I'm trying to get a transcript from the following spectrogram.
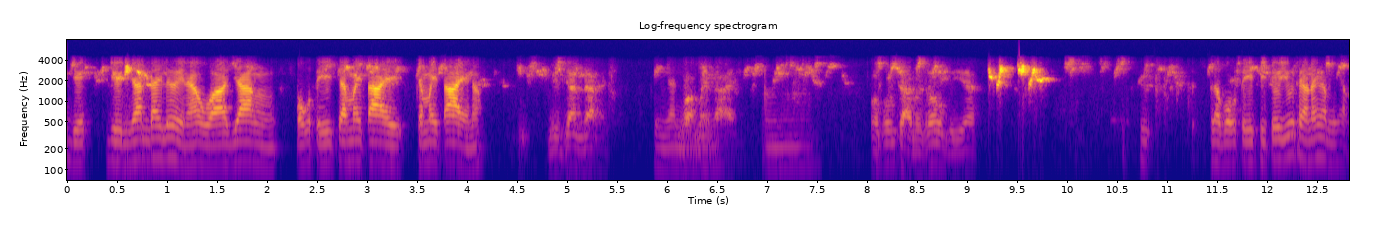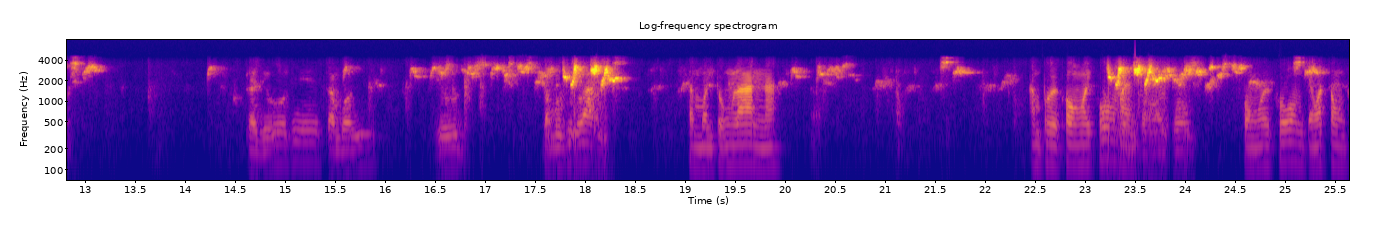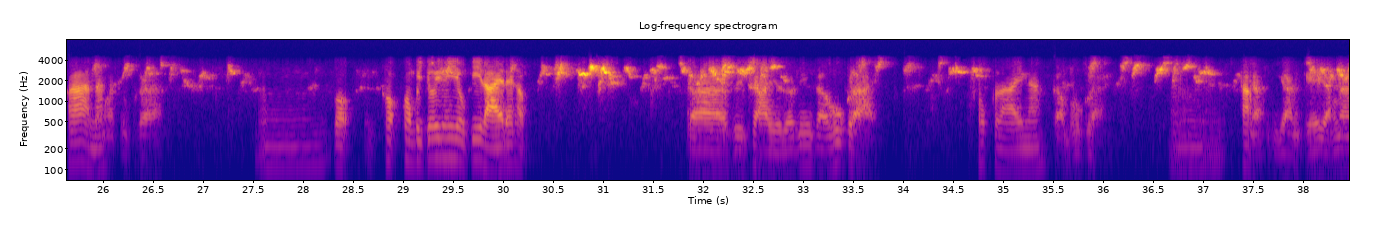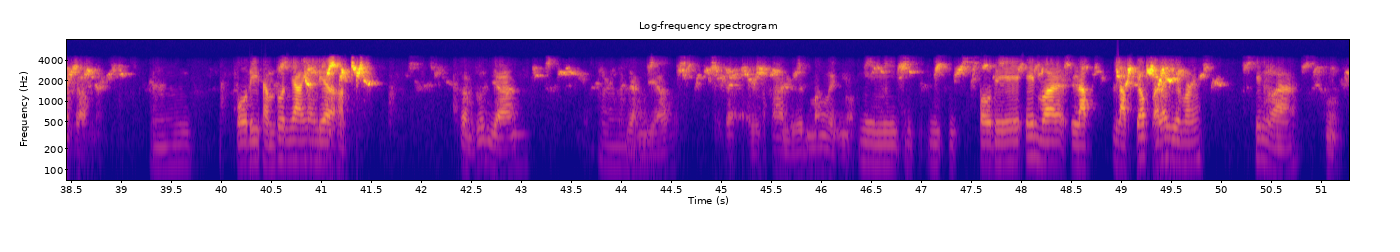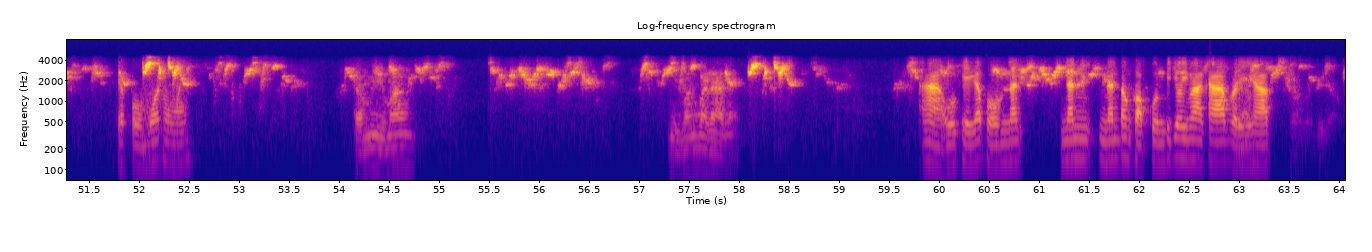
ยืนยืนยันได้เลยนะว่าย่างปกติจะไม่ตายจะไม่ตายเนอะยืนยันได้ยืนยันว่าไม่ตายอืมเพราะผมจ่ายเป็นโรคเบียร์แล้วปกติพี่จุ้ยอยู่แถวไหนครับเนี่ยครับก็อยู่ที่ตำบลอยู่ตำบลทุกล่างตำบลตุงล้านนะ อำเภอคลองห้วยโค้งขมัอนงไอ้พวกคลองห้วยโค้งจังหวัดสงขลาจันะงหวัดสงขลาอืมก็ของของพี่จุ้ยมีอยู่กี่รายได้ครับก็ที่จ่ายอยู่แล้วนี่ก็หกหลายหกรายนะกับหกหลายอืมครับอย่างอย่างเก๋อย่างหน้ากับอืมปกติทำต้นยางอย่างเดียวครับทำต้นยางอืมอย่างเดียว แต่ไอ้ข้านเดินมั่งเล็กหน่อยมีมีมีปกติเห็นว่าหลับหลับจบอะไรอยู่ไหมเห็นว่า จะโปรโมทมั้งไหมก็มีมั่งมีมั่งมานานเนี่ยอ่า โอเคครับผม นั้น นั้น นั้นต้องขอบคุณพี่จุ้ยมากครับสวัสดีครับสวัสดีครับ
